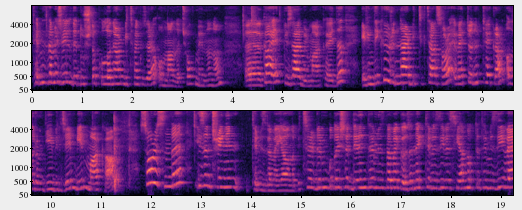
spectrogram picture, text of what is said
Temizleme jeli de duşta kullanıyorum bitmek üzere. Ondan da çok memnunum. Ee, gayet güzel bir markaydı. Elimdeki ürünler bittikten sonra evet dönüp tekrar alırım diyebileceğim bir marka. Sonrasında Isentree'nin temizleme yağını bitirdim. Bu da işte derin temizleme, gözenek temizliği ve siyah nokta temizliği ve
